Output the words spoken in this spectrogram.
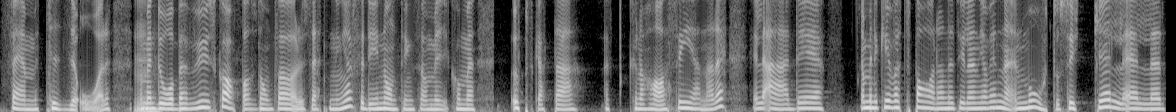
fem, tio år, ja, Mm. men då behöver vi ju skapa oss de förutsättningar för det är någonting som vi kommer uppskatta att kunna ha senare. Eller är det, ja men det kan ju vara ett sparande till en, jag vet inte, en motorcykel eller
